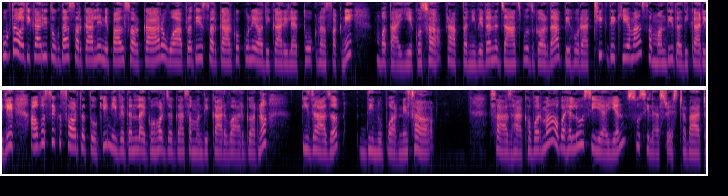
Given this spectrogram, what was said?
उक्त अधिकारी तोक्दा सरकारले नेपाल सरकार वा प्रदेश सरकारको कुनै अधिकारीलाई तोक्न सक्ने बताइएको छ। प्राप्त निवेदन जाँचबुझ गर्दा बेहोरा ठिक देखिएमा सम्बन्धित अधिकारीले आवश्यक शर्त तोकी निवेदनलाई गहर जग्गा सम्बन्धी कारोबार गर्न इजाजत दिनुपर्नेछ। साझा खबरमा अब हेलो सीआईएन सुशीला श्रेष्ठबाट।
